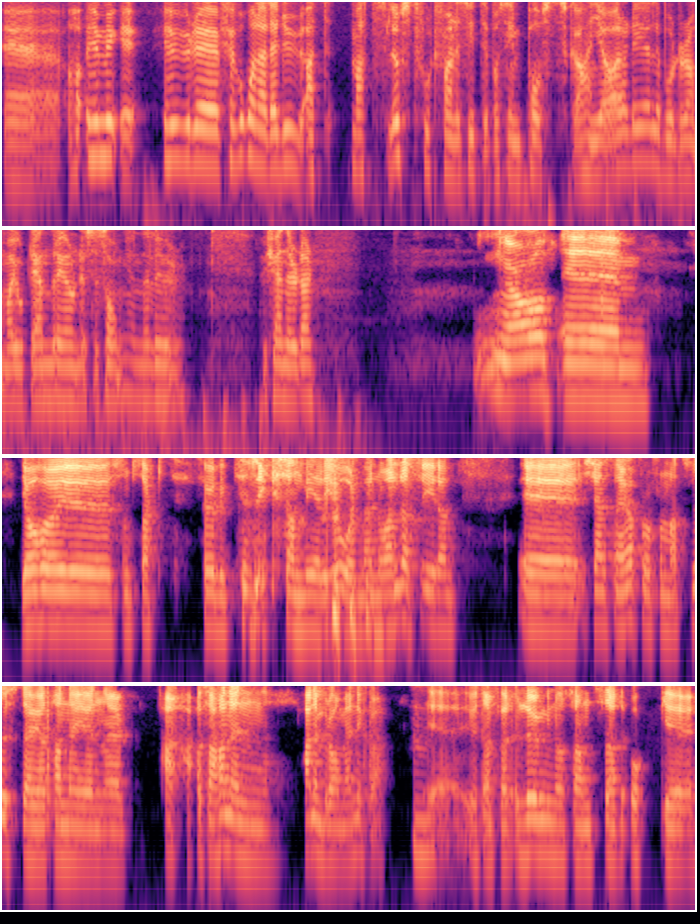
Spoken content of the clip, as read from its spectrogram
eh, hur, mycket, hur eh, förvånad är du att Mats Lust fortfarande sitter på sin post? Ska han göra det eller borde de ha gjort ändringar under säsongen eller hur? Hur känner du där? Ja, ehm, jag har ju som sagt följt Leksand mer i år, men å andra sidan eh, känslan jag får från Mats Lust är ju att han är en, eh, han, alltså han är en, han är en bra människa. Mm. Eh, utanför lugn och sansad och eh,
